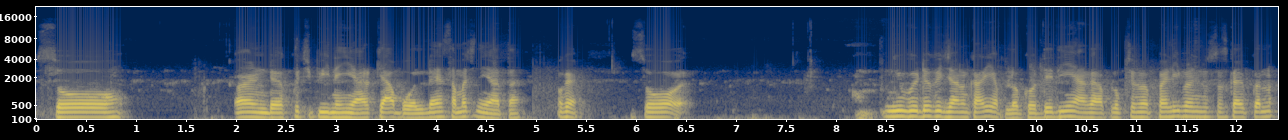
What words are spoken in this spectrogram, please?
सो so, एंड कुछ भी नहीं यार, क्या बोल रहे हैं? समझ नहीं आता। ओके सो न्यू वीडियो की जानकारी आप लोग को दे दी है। अगर आप लोग चैनल पहली बार तो सब्सक्राइब करना।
